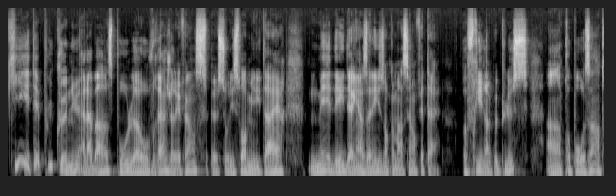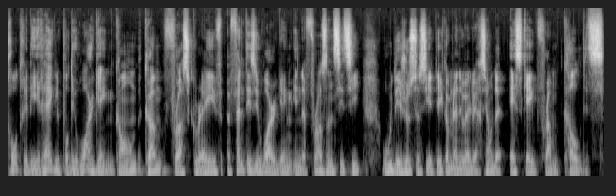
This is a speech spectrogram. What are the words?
qui était plus connu à la base pour leur ouvrage de référence euh, sur l'histoire militaire, mais des dernières années, ils ont commencé en fait à offrir un peu plus en proposant entre autres des règles pour des wargames comme, comme Frostgrave, a Fantasy Wargame in the Frozen City ou des jeux de société comme la nouvelle version de Escape from Coldis.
